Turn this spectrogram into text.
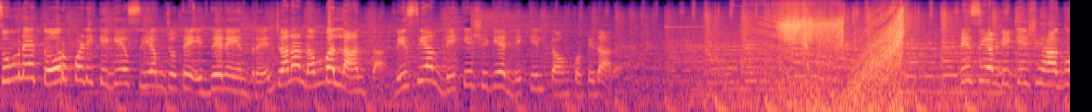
ಸುಮ್ಮನೆ ತೋರ್ಪಡಿಕೆಗೆ ಸಿಎಂ ಜೊತೆ ಇದ್ದೇನೆ ಎಂದ್ರೆ ಜನ ನಂಬಲ್ಲ ಅಂತ ಡಿಸಿಎಂ ಡಿಕೆಶಿಗೆ ನಿಖಿಲ್ ಟಾಂಗ್ ಕೊಟ್ಟಿದ್ದಾರೆ. ಡಿಸಿಎಂ ಡಿಕೆಶಿ ಹಾಗೂ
